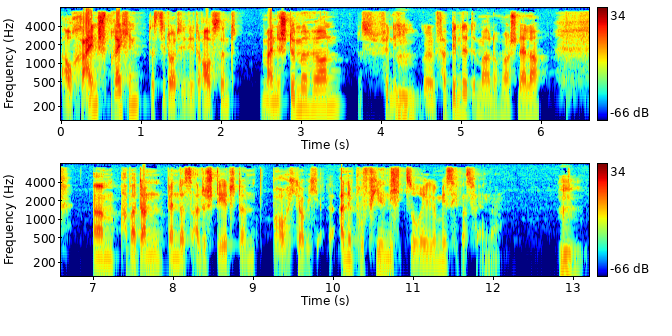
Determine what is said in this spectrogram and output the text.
auch reinsprechen, dass die Leute, die drauf sind, meine Stimme hören. Das finde ich, mhm. Äh, verbindet immer noch mal schneller. Ähm, aber dann, wenn das alles steht, dann brauche ich, glaube ich, an dem Profil nicht so regelmäßig was verändern. Mhm.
